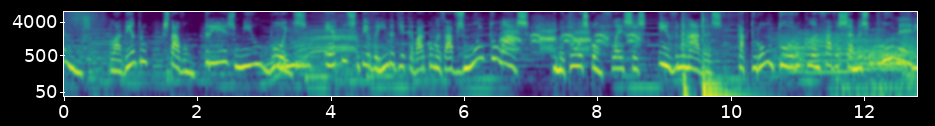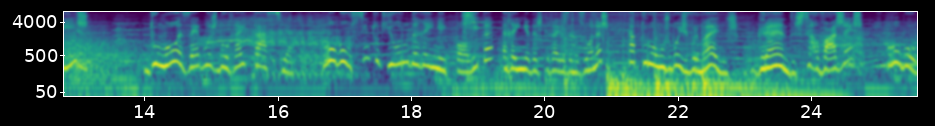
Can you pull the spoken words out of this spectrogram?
anos. Lá dentro estavam 3 mil bois. Hércules teve ainda de acabar com umas aves muito más e matou-as com flechas envenenadas. Capturou um touro que lançava chamas pelo nariz domou as éguas do rei Trácia, roubou o cinto de ouro da rainha Hipólita, a rainha das guerreiras amazonas, capturou uns bois vermelhos, grandes, selvagens, roubou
